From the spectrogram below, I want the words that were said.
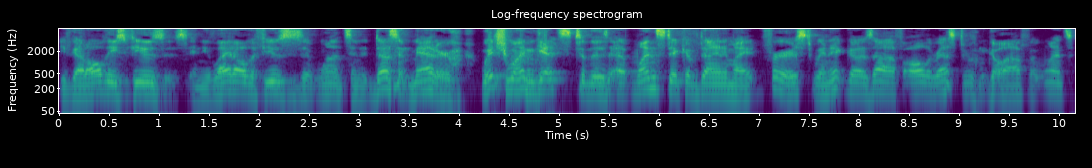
you've got all these fuses and you light all the fuses at once and it doesn't matter which one gets to the uh, one stick of dynamite first. When it goes off all the rest of them go off at once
